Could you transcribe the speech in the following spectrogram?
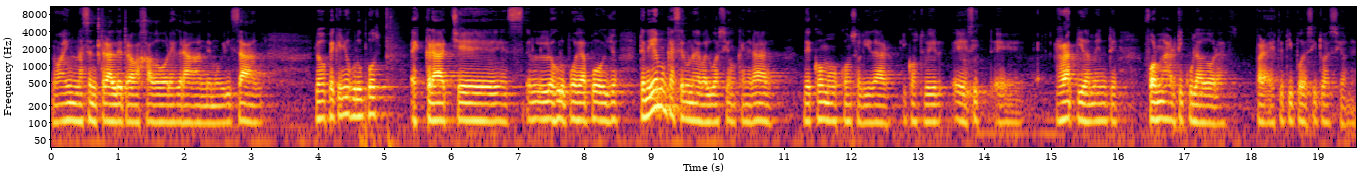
no hay una central de grande, movilizando los pequeños grupos, scratches, los grupos de apoyo, tendríamos que hacer una evaluación general de cómo consolidar y construir eh, eh, rápidamente formas articuladoras para este tipo de situaciones.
